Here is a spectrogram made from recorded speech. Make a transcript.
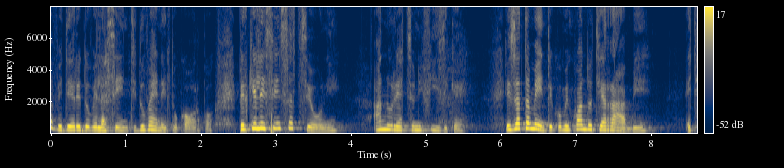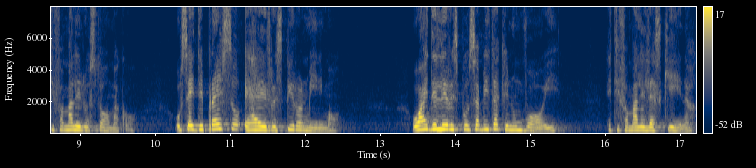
a vedere dove la senti, dov'è nel tuo corpo, perché le sensazioni hanno reazioni fisiche, esattamente come quando ti arrabbi e ti fa male lo stomaco, o sei depresso e hai il respiro al minimo, o hai delle responsabilità che non vuoi e ti fa male la schiena,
